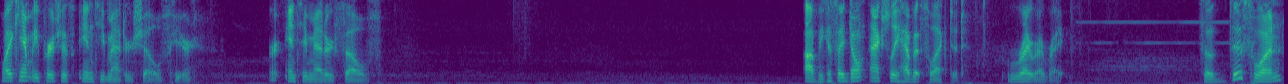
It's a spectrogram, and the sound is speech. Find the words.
Why can't we purchase antimatter shells here? Or antimatter cells? Ah, because I don't actually have it selected. Right, right, right. So this one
